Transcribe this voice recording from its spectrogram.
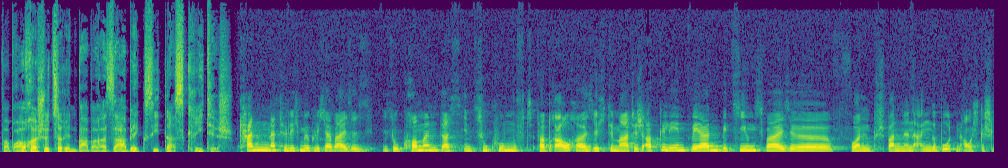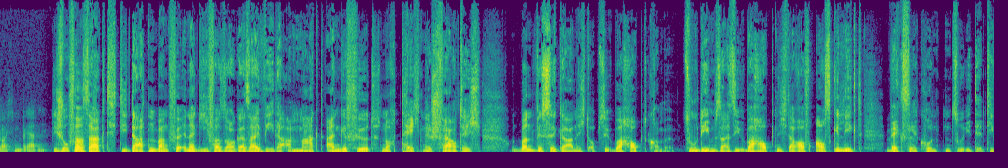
Verbraucherschützerin Barbara Sabeck sieht das kritisch. Kann natürlich möglicherweise so kommen, dass in Zukunft Verbraucher systematisch abgelehnt werden bzw. von spannenden Angeboten ausgeschlossen werden. Die Schufa sagt, die Datenbank für Energieversorger sei weder am Markt eingeführt noch technisch fertig und man wisse gar nicht, ob sie überhaupt komme. Zudem sei sie überhaupt nicht darauf ausgelegt, Wechselkunden zu identifizieren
